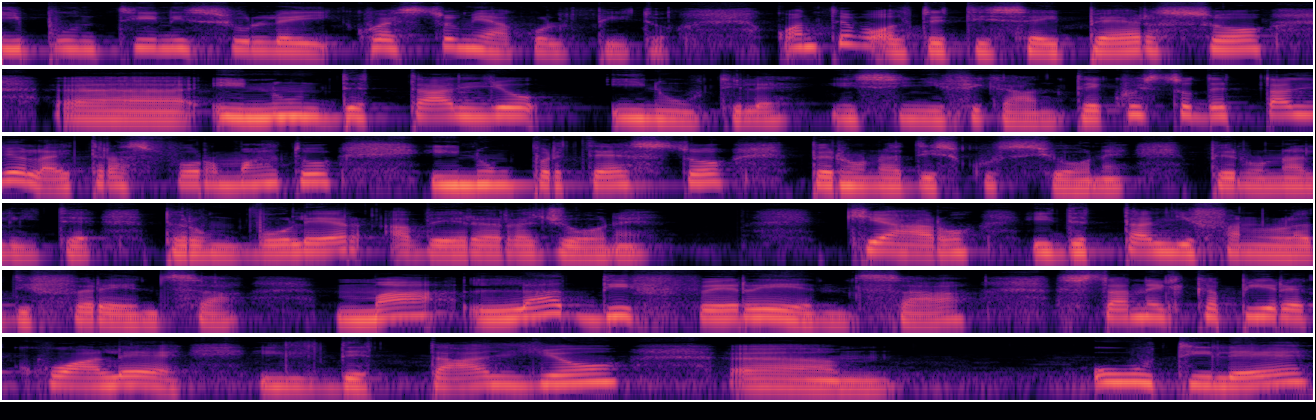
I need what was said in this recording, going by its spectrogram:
I puntini sulle i, questo mi ha colpito. Quante volte ti sei perso eh, in un dettaglio inutile, insignificante, e questo dettaglio l'hai trasformato in un pretesto per una discussione, per una lite, per un voler avere ragione. Chiaro, i dettagli fanno la differenza, ma la differenza sta nel capire qual è il dettaglio ehm, utile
